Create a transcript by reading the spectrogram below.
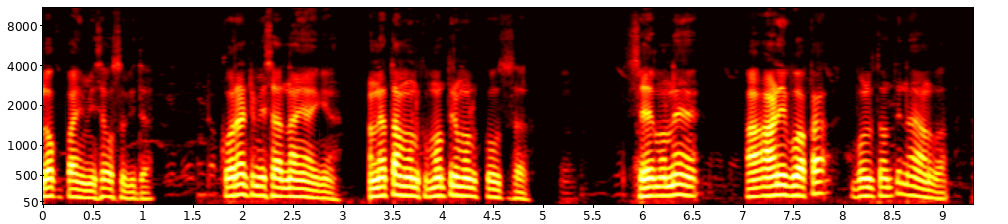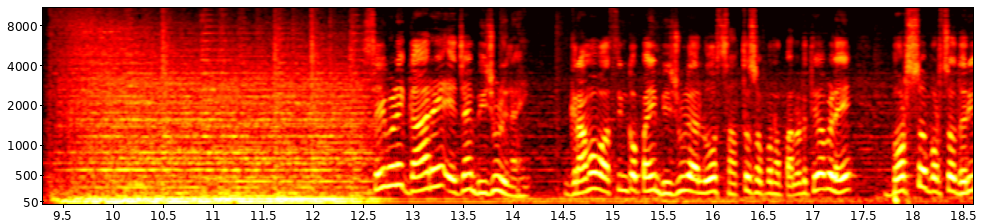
लोक पाई मिसा असुविधा करेन्ट मिसा ना आगे नेता मन को मंत्री मन को कह सर से मैंने आणबू आका बोलते ना आणवा ସେହିଭଳି ଗାଁରେ ଏଯାଏଁ ବିଜୁଳି ନାହିଁ ଗ୍ରାମବାସୀଙ୍କ ପାଇଁ ବିଜୁଳି ଆଲୁଅ ସାତ ସପନ ପାଲଟିଥିବା ବେଳେ ବର୍ଷ ବର୍ଷ ଧରି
